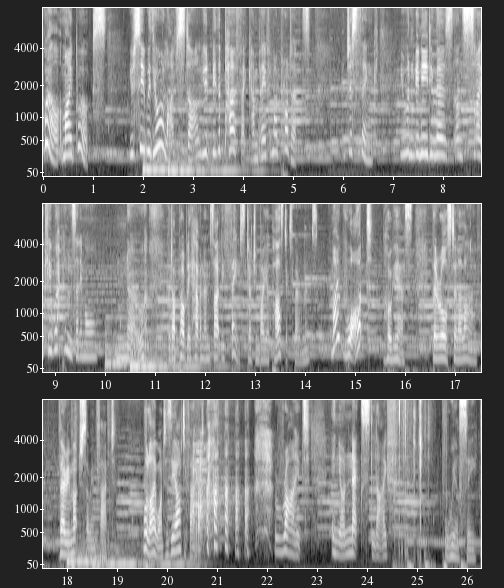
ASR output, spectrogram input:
Well, my books. You see, with your lifestyle, you'd be the perfect campaign for my products. Just think, you wouldn't be needing those unsightly weapons anymore. No, but I'll probably have an unsightly face, judging by your past experiments. My what? Oh, yes, they're all still alive. Very much so, in fact. All I want is the artifact. Right, in your next life. we'll see.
